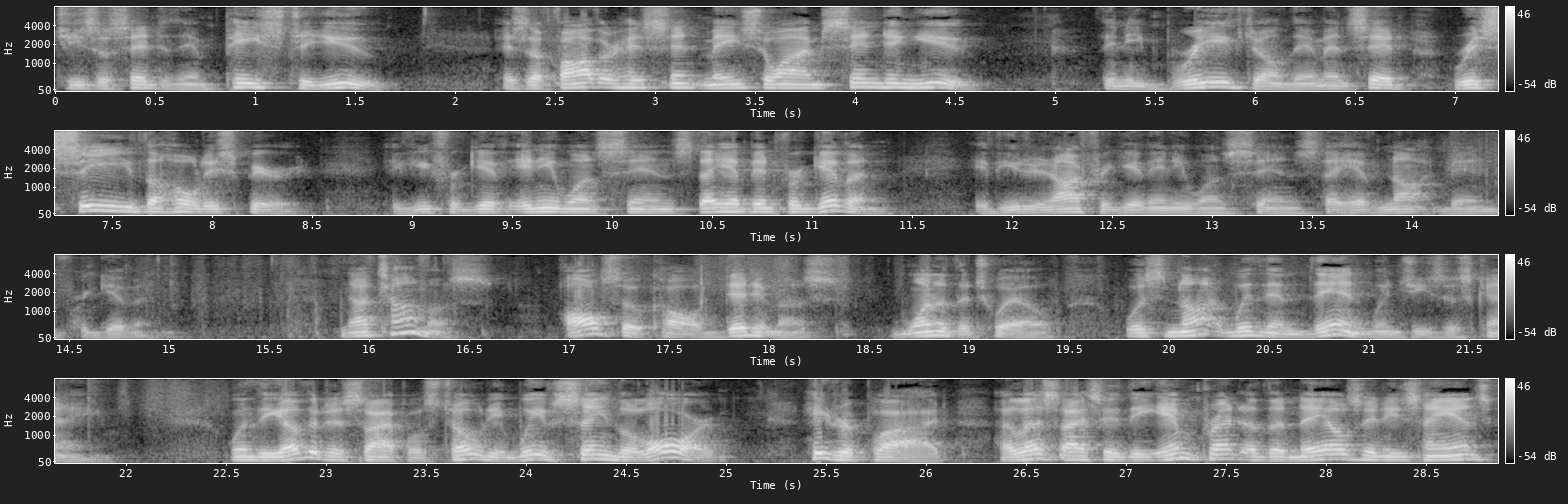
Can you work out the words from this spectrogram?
Jesus said to them, Peace to you. As the Father has sent me, so I am sending you. Then he breathed on them and said, Receive the Holy Spirit. If you forgive anyone's sins, they have been forgiven. If you do not forgive anyone's sins, they have not been forgiven. Now, Thomas, also called Didymus, one of the twelve, was not with them then when Jesus came. When the other disciples told him, We have seen the Lord, he replied, Unless I see the imprint of the nails in his hands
